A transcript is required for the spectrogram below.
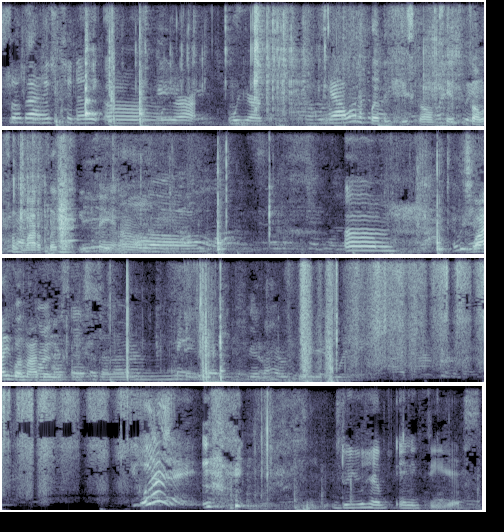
So guys, today um we are we are yeah why the fuck is this gonna tip some some motherfucker keep saying um um why you in my business? What? Do you have any fears?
